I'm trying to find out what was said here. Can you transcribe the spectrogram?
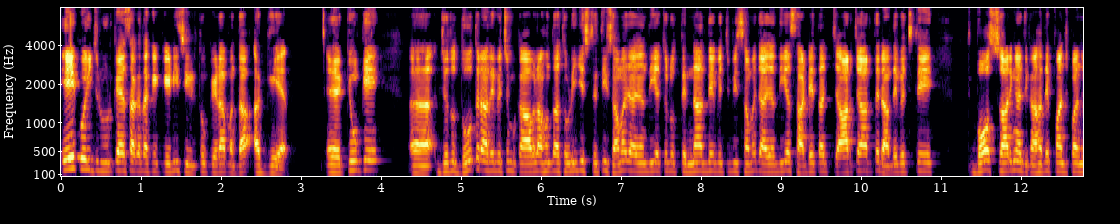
ਇਹ ਕੋਈ ਜ਼ਰੂਰ ਕਹਿ ਸਕਦਾ ਕਿ ਕਿਹੜੀ ਸੀਟ ਤੋਂ ਕਿਹੜਾ ਬੰਦਾ ਅੱਗੇ ਹੈ। ਕਿਉਂਕਿ ਜਦੋਂ ਦੋ ਤਰ੍ਹਾਂ ਦੇ ਵਿੱਚ ਮੁਕਾਬਲਾ ਹੁੰਦਾ ਥੋੜੀ ਜਿਹੀ ਸਥਿਤੀ ਸਮਝ ਆ ਜਾਂਦੀ ਹੈ। ਚਲੋ ਤਿੰਨਾਂ ਦੇ ਵਿੱਚ ਵੀ ਸਮਝ ਆ ਜਾਂਦੀ ਹੈ। ਸਾਡੇ ਤਾਂ ਚਾਰ ਚਾਰ ਧਿਰਾਂ ਦੇ ਵਿੱਚ ਤੇ ਬਹੁਤ ਸਾਰੀਆਂ ਜਗ੍ਹਾ ਤੇ ਪੰਜ ਪੰਜ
